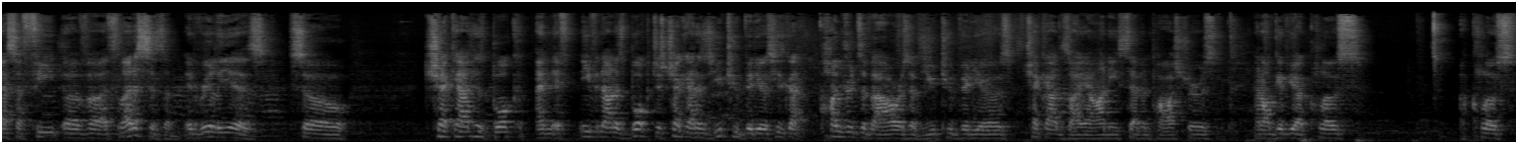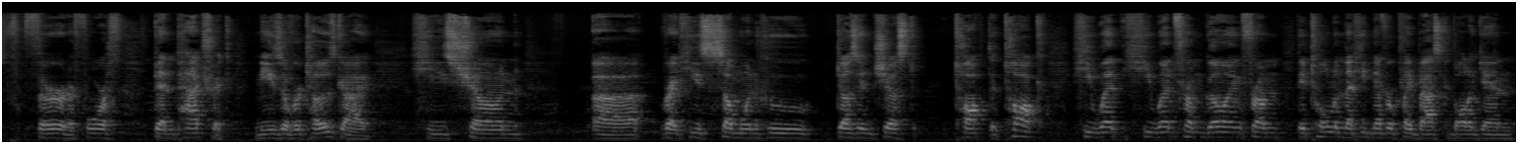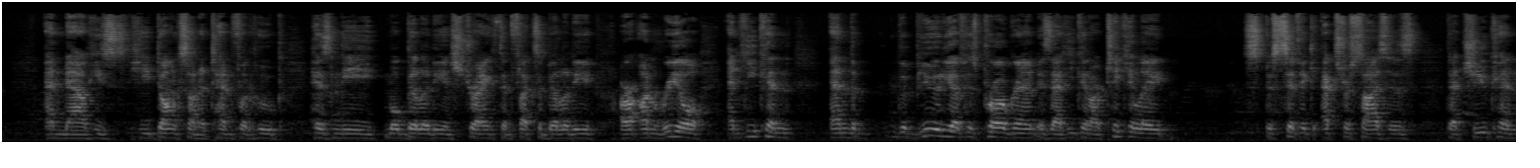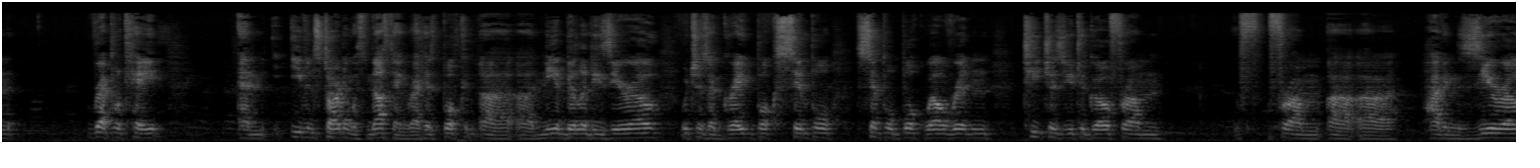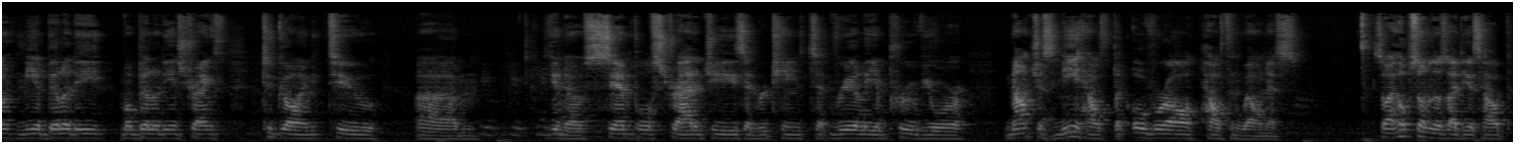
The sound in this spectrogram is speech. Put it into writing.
that's a feat of uh, athleticism. It really is. So check out his book, and if even not his book, just check out his YouTube videos. He's got hundreds of hours of YouTube videos. Check out Ziani Seven Postures, and I'll give you a close, a close third or fourth. Ben Patrick, knees over toes guy. He's shown, uh, right? He's someone who doesn't just talk the talk. He went. He went from going from. They told him that he'd never play basketball again, and now he's he dunks on a ten foot hoop his knee mobility and strength and flexibility are unreal and he can and the the beauty of his program is that he can articulate specific exercises that you can replicate and even starting with nothing right his book uh, uh, knee ability zero which is a great book simple simple book well written teaches you to go from from uh, uh, having zero knee ability mobility and strength to going to um, you know simple strategies and routines to really improve your not just knee health but overall health and wellness. So i hope some of those ideas help.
